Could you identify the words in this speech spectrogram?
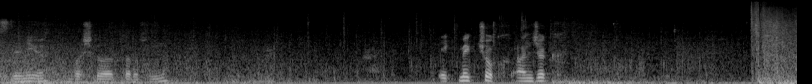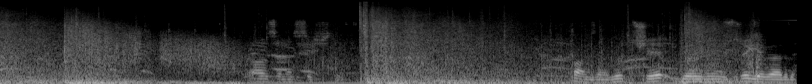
İzleniyor başkaları tarafından. Ekmek çok ancak ağzına sıçtı. Panzerli şey gördüğünüz üzere geberdi.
